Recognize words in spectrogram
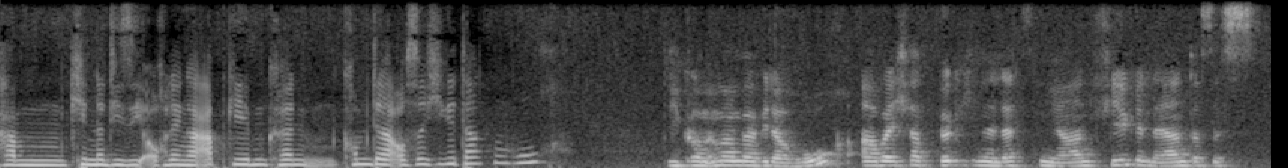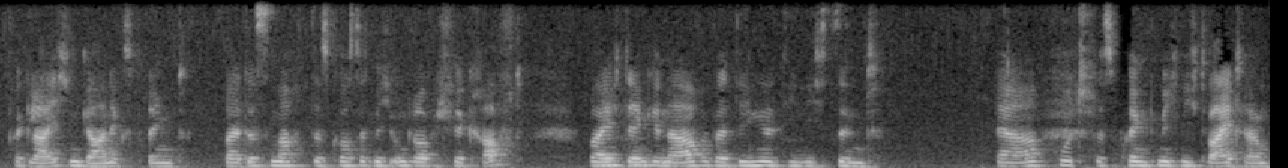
haben Kinder, die sie auch länger abgeben können. Kommen da auch solche Gedanken hoch? Die kommen immer mal wieder hoch, aber ich habe wirklich in den letzten Jahren viel gelernt, dass es Vergleichen gar nichts bringt. Weil das macht, das kostet mich unglaublich viel Kraft, weil mhm. ich denke nach über Dinge, die nicht sind. Ja, gut. Das bringt mich nicht weiter.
